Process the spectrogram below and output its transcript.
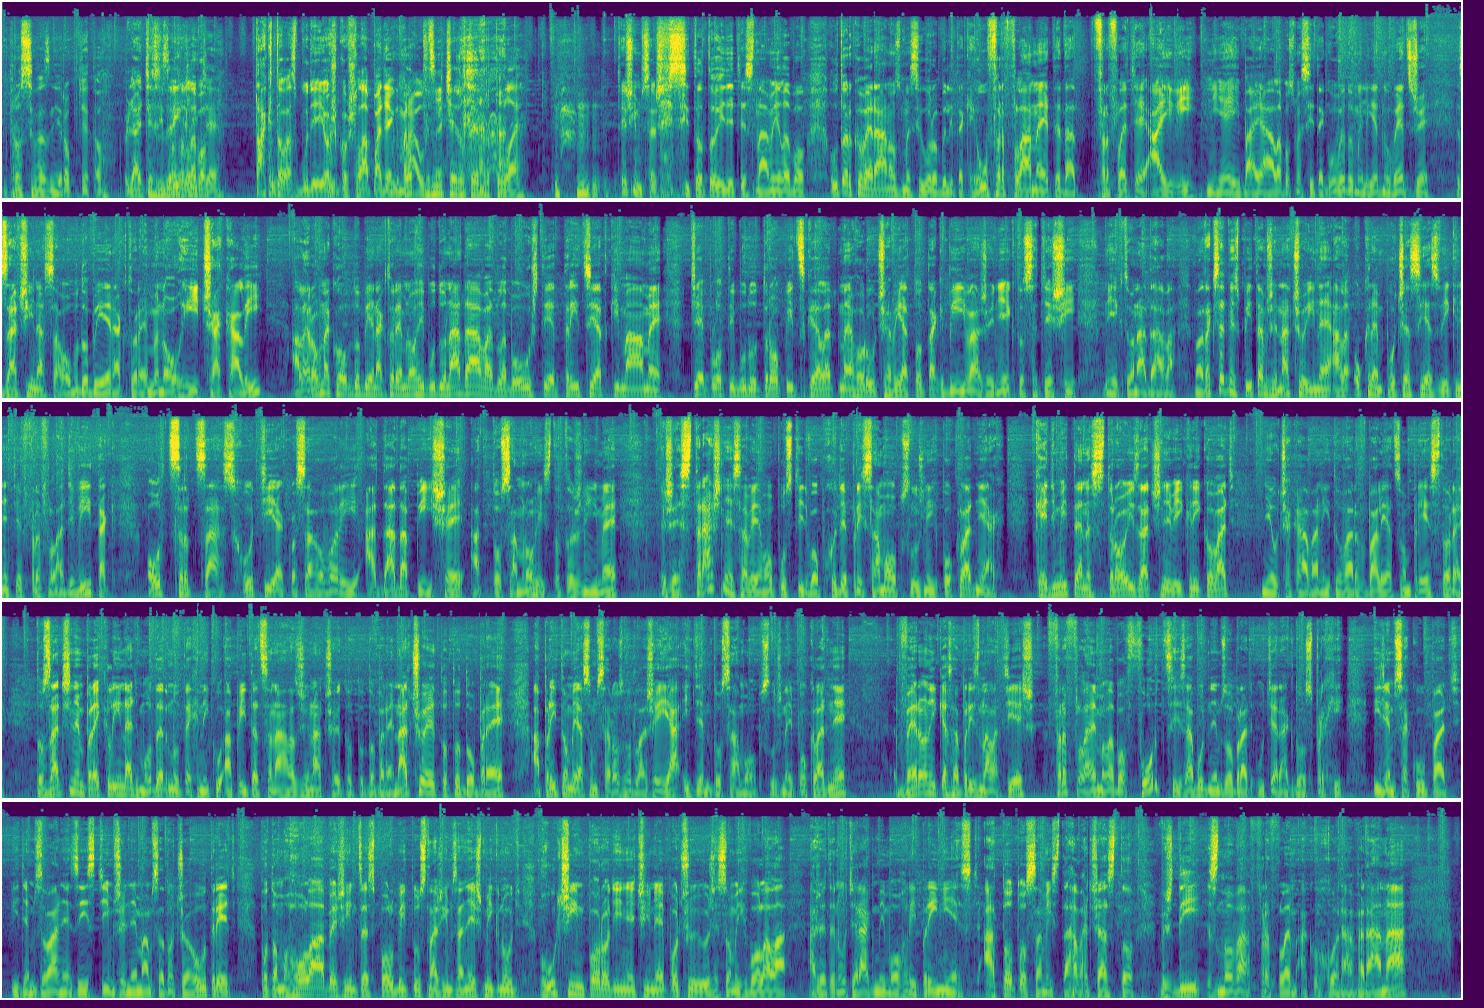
prosím vás, nerobte to. dajte si pozor, lebo Zrýchlite. takto vás bude Joško šlapať jak mravce. Kopnite do tej vrtule. Teším sa, že si toto idete s nami, lebo útorkové ráno sme si urobili také ufrflané, teda frflete aj vy, nie iba ja, lebo sme si tak uvedomili jednu vec, že začína sa obdobie, na ktoré mnohí čakali, ale rovnako obdobie, na ktoré mnohí budú nadávať, lebo už tie 30 máme, teploty budú tropické, letné horúčavy a to tak býva, že niekto sa teší, niekto nadáva. No a tak sa dnes pýtam, že na čo iné, ale okrem počasia zvyknete frflať vy, tak od srdca, z ako sa hovorí, a Dada píše, a to sa mnohí stotožníme, že strašne sa viem opustiť v obchode pri samoobslužných pokladniach. Keď mi ten stroj začne vykrikovať neočakávaný tovar v baliacom priestore, to začnem preklínať modernú techniku a pýtať sa nahlas, že na čo je toto dobré, na čo je toto dobré? A pritom ja som sa rozhodla, že ja idem do samoobslužnej pokladne Veronika sa priznala tiež, frflem, lebo furt si zabudnem zobrať uterák do sprchy. Idem sa kúpať, idem zvane, zistím, že nemám sa do čoho utrieť. Potom holá bežím cez pol bytu, snažím sa nešmiknúť, hučím po rodine, či nepočujú, že som ich volala a že ten uterák mi mohli priniesť. A toto sa mi stáva často, vždy znova frflem ako chorá vrana.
